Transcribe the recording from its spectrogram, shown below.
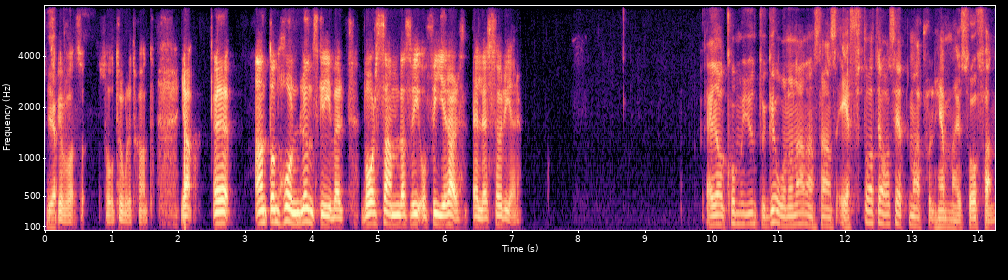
Det skulle vara så, så otroligt skönt. Ja, eh, Anton Holmlund skriver. Var samlas vi och firar eller sörjer? Ja, Jag kommer ju inte att gå någon annanstans efter att jag har sett matchen hemma i soffan,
